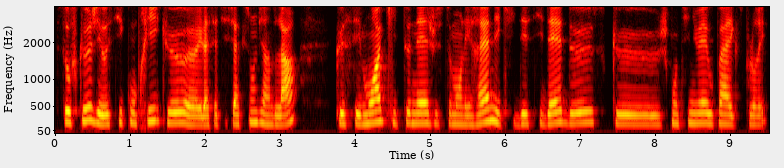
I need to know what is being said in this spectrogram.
Sauf que j'ai aussi compris que, euh, la satisfaction vient de là, que c'est moi qui tenais justement les rênes et qui décidais de ce que je continuais ou pas à explorer.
